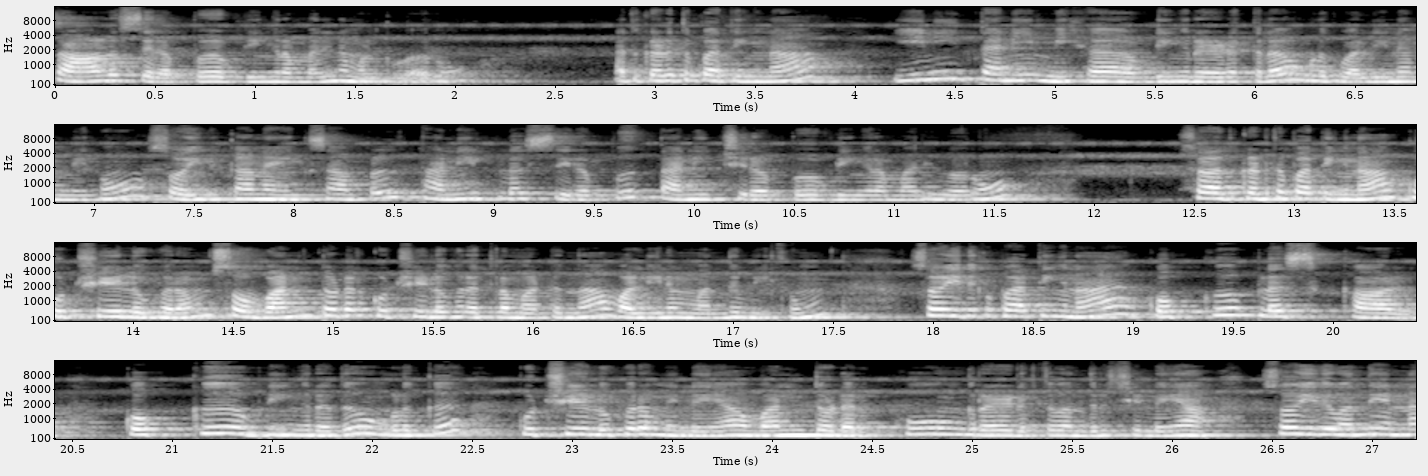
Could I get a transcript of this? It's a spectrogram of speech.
சால சிறப்பு அப்படிங்கிற மாதிரி நம்மளுக்கு வரும். அதுக்கடுத்து பார்த்தீங்கன்னா இனி தனி மிக அப்படிங்கிற இடத்துல உங்களுக்கு வல்லினம் மிகும் ஸோ இதுக்கான எக்ஸாம்பிள் தனி ப்ளஸ் சிறப்பு தனிச்சிறப்பு அப்படிங்கிற மாதிரி வரும். ஸோ அதுக்கடுத்து பார்த்தீங்கன்னா குற்றியலுகரம். ஸோ வன் தொடர் குற்றியலுகரத்தில் மட்டும்தான் வல்லினம் வந்து மிகும். ஸோ இதுக்கு பார்த்தீங்கன்னா கொக்கு ப்ளஸ் கால். கொக்கு அப்படிங்கிறது உங்களுக்கு குற்றியலுகரம் இல்லையா? வன் தொடர் கூங்கிற எடுத்து வந்துருச்சு இல்லையா? ஸோ இது வந்து என்ன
